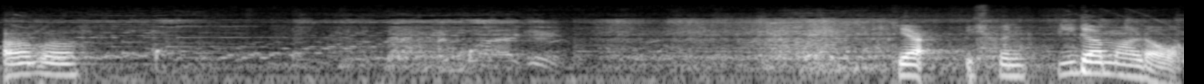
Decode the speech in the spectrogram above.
Aber ja, ich bin wieder mal da.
